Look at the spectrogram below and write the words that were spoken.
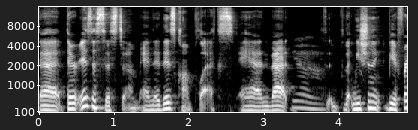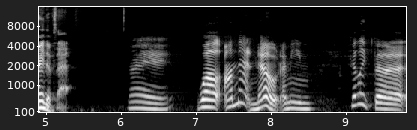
that there is a system and it is complex and that, Yeah. that we shouldn't be afraid of that. Right. Well, on that note, I mean, I feel like the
